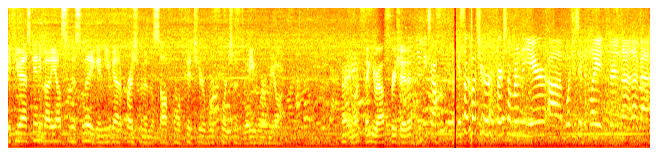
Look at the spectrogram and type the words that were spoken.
If you ask anybody else in this league, and you got a freshman and a sophomore pitcher, we're fortunate to be where we are. All right, well, thank you, Ralph. Appreciate it. Thanks, Ralph. Let's talk about your first home run of the year. Um, what did you see at the plate during that at bat?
